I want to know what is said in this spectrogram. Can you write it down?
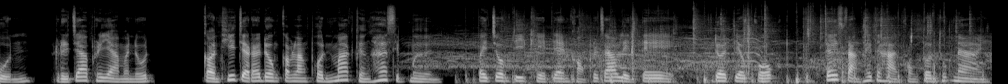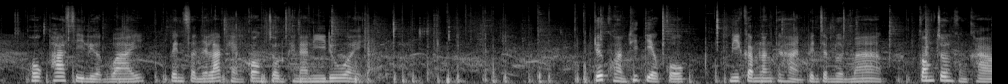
กุนหรือเจ้าพระยามนุษย์ ก่อนที่จะระดมกำลังพลมากถึง 50หมื่นไปโจมตีเขตแดนของพระเจ้าเลนเต้ โดยเตียวกกได้สั่งให้ทหารของตนทุกนาย พกผ้าสีเหลืองไว้ เป็นสัญลักษณ์แห่งกองโจรคณะนี้ด้วย ด้วยความที่เตียวกกมีกำลังทหารเป็นจำนวนมาก กองโจรของเขา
